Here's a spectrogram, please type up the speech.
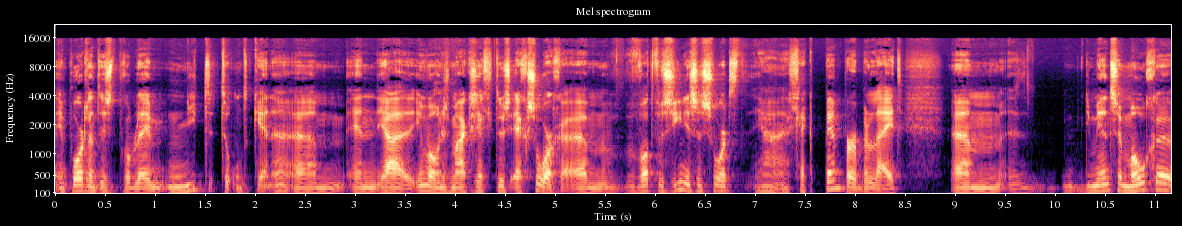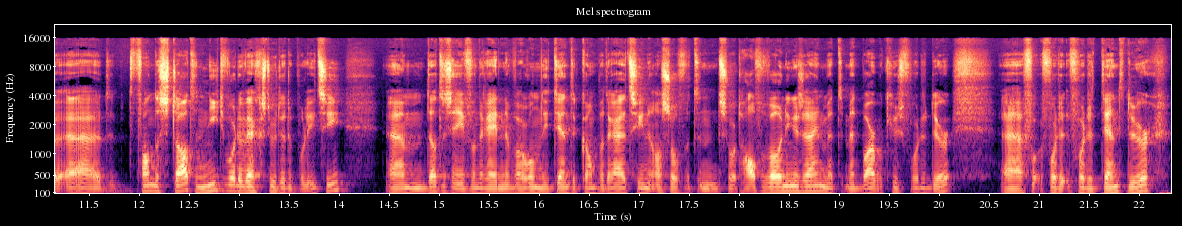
in Portland is het probleem niet te ontkennen. Um, en ja, inwoners maken zich dus echt zorgen. Um, wat we zien is een soort ja, gek pamperbeleid. Um, die mensen mogen uh, van de stad niet worden weggestuurd door de politie. Um, dat is een van de redenen waarom die tentenkampen eruit zien alsof het een soort halve woningen zijn met, met barbecues voor de deur. Uh, voor, voor, de, voor de tentdeur.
